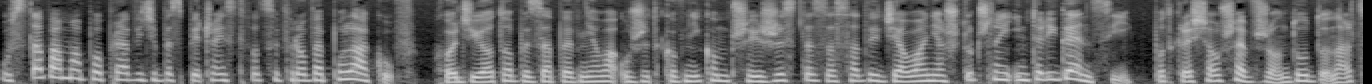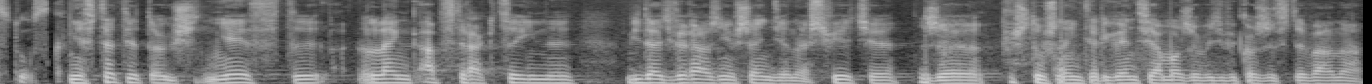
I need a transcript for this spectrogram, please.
Ustawa ma poprawić bezpieczeństwo cyfrowe Polaków. Chodzi o to, by zapewniała użytkownikom przejrzyste zasady działania sztucznej inteligencji, podkreślał szef rządu Donald Tusk. Niestety to już nie jest lęk abstrakcyjny, Widać wyraźnie wszędzie na świecie, że sztuczna inteligencja może być wykorzystywana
